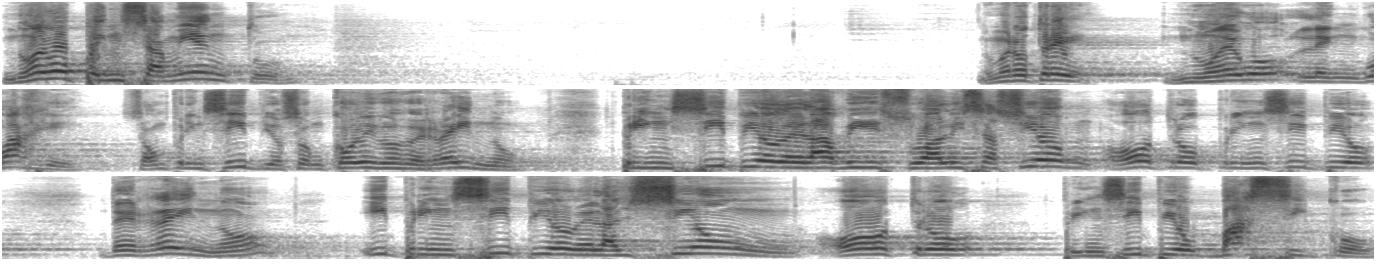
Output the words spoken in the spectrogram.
Nuevo pensamiento. Número tres, nuevo lenguaje. Son principios, son códigos de reino. Principio de la visualización, otro principio de reino. Y principio de la acción, otro principio básico,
